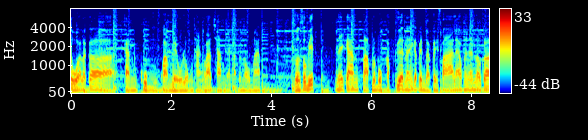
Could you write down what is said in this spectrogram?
ตัว แล้วก็การคุมความเร็วลงทางลาดชันแบบอัตโนมัติ ส่วนสวิตช์ ในการปรับระบบขับเคลื่อนนั้นก็เป็นแบบไฟฟ้าแล้วเพราะนั้นเราก็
